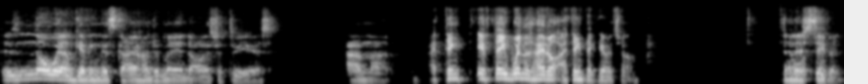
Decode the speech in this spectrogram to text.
There's no way I'm giving this guy $100 million for three years. I'm not. I think if they win the title, I think they give it to him. And We'll they're stupid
